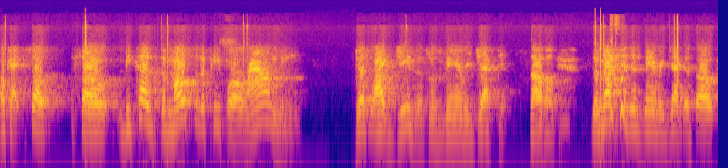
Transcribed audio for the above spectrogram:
Okay, so so because the most of the people around me just like Jesus was being rejected. So the message is being rejected. So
